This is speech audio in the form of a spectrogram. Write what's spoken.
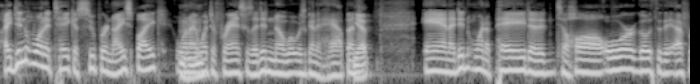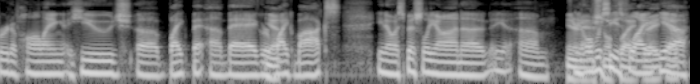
I didn't want to take a super nice bike when I went to France because I didn't know what was going to happen. Mm-hmm. Yep. And I didn't want to pay to, to haul or go through the effort of hauling a huge uh, bike ba- uh, bag or Yeah. bike box, you know, especially on a um, you know, overseas flight, flight. right? Yeah. Yep.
